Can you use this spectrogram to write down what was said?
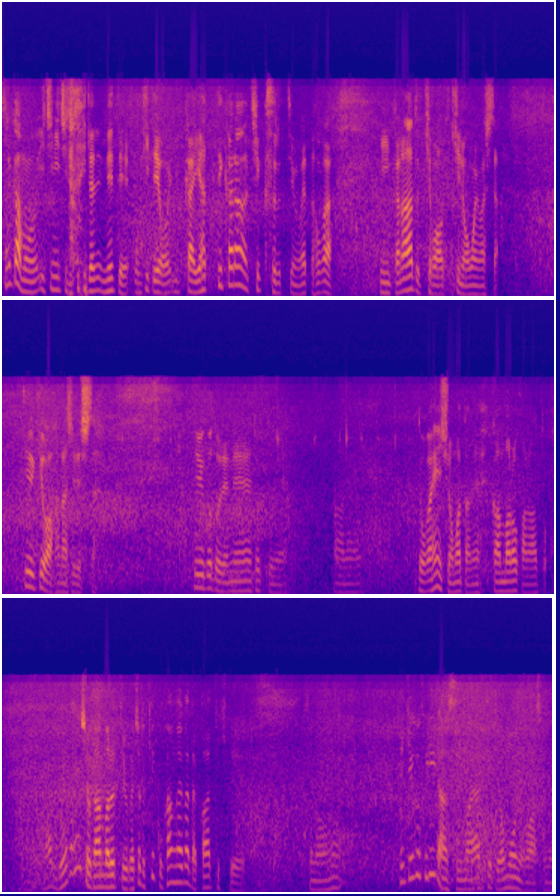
それかもう1日の間で 寝て、起きてを1回やってからチェックするっていうのをやった方がいいかなと今日は昨日思いました。っていう今日は話でした。ということでね、ちょっとね、あの、動画編集をまたね、頑張ろうかなと。動画編集を頑張るっていうか、ちょっと結構考え方変わってきて、その、結局フリーランス今やってて思うのは、その、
